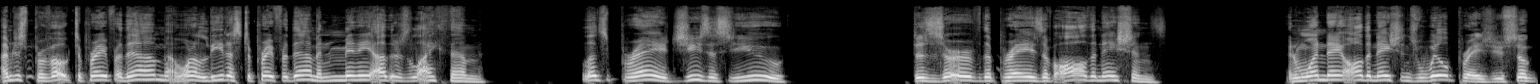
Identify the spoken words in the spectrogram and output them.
I'm just provoked to pray for them. I want to lead us to pray for them and many others like them. Let's pray. Jesus, you deserve the praise of all the nations. And one day all the nations will praise you. So,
